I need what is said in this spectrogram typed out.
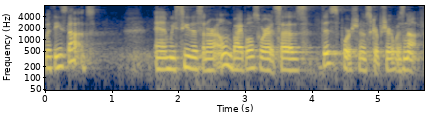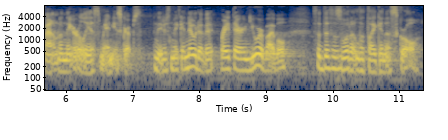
with these dots. And we see this in our own Bibles where it says this portion of Scripture was not found in the earliest manuscripts. And they just make a note of it right there in your Bible. So this is what it looked like in a scroll.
